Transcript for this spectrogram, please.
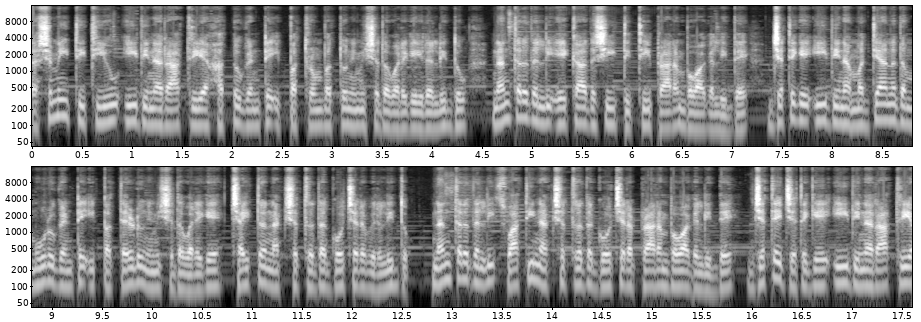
ದಶಮಿ ತಿಥಿಯು ಈ ದಿನ ರಾತ್ರಿಯ ಹತ್ತು ಗಂಟೆ ಇಪ್ಪತ್ತೊಂಬತ್ತು ನಿಮಿಷದವರೆಗೆ ಇರಲಿದ್ದು, ನಂತರದಲ್ಲಿ ಏಕಾದಶಿ ತಿಥಿ ಪ್ರಾರಂಭವಾಗಲಿದೆ. ಜತೆಗೆ ಈ ದಿನ ಮಧ್ಯಾಹ್ನದ ಮೂರು ಗಂಟೆ ಇಪ್ಪತ್ತೆರಡು ನಿಮಿಷದವರೆಗೆ ಚೈತ್ರ ನಕ್ಷತ್ರದ ಗೋಚರವಿರಲಿದ್ದು, ನಂತರದಲ್ಲಿ ಸ್ವಾತಿ ನಕ್ಷತ್ರದ ಗೋಚರ ಪ್ರಾರಂಭವಾಗಲಿದೆ. ಜತೆ ಜತೆಗೆ ಈ ದಿನ ರಾತ್ರಿಯ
